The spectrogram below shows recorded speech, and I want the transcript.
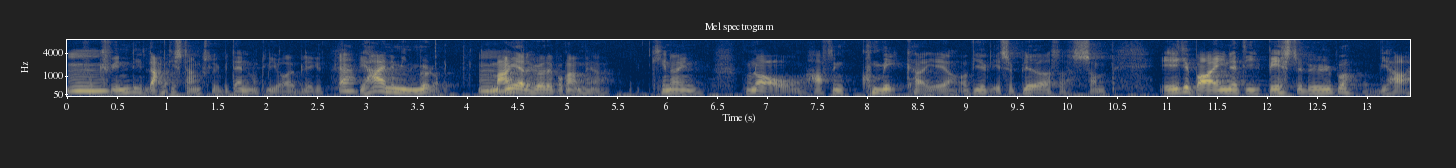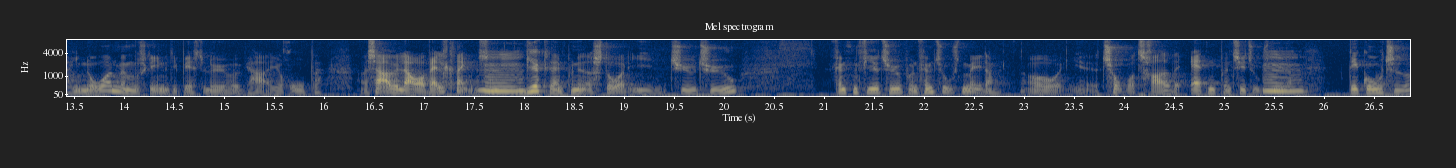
ud mm. for kvindelige langdistanceløb i Danmark lige i øjeblikket. Ja. Vi har Anne Møller. Mm. Mange af jer, der hører det program her, kender hende. Hun har jo haft en kometkarriere og virkelig etableret sig som ikke bare en af de bedste løber, vi har i Norden, men måske en af de bedste løber, vi har i Europa. Og så har vi Laura Valgren, som mm. virkelig har imponeret stort i 2020. 15-24 på en 5.000 meter, og 32-18 på en 10.000 mm. Det er gode tider.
